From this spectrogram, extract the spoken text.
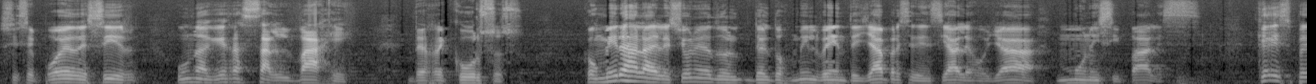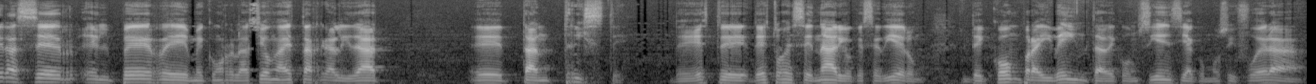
si se puede decir, una guerra salvaje de recursos con miras a las elecciones del, 2020, ya presidenciales o ya municipales, ¿qué espera hacer el PRM con relación a esta realidad eh, tan triste de, este, de estos escenarios que se dieron de compra y venta de conciencia como si fuera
